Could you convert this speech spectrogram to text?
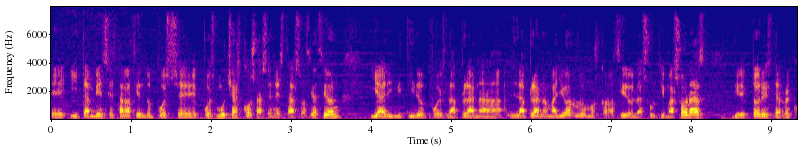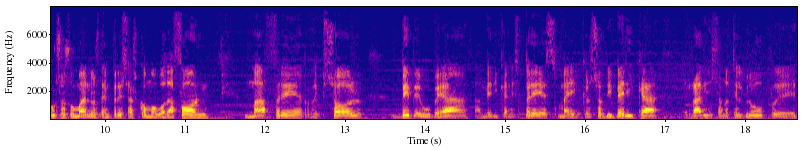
eh, y también se están haciendo pues, eh, pues muchas cosas en esta asociación y ha dimitido pues la plana, la plana mayor, lo hemos conocido en las últimas horas, directores de recursos humanos de empresas como Vodafone, Mafre, Repsol, BBVA, American Express, Microsoft Ibérica, Radisson Hotel Group, eh,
